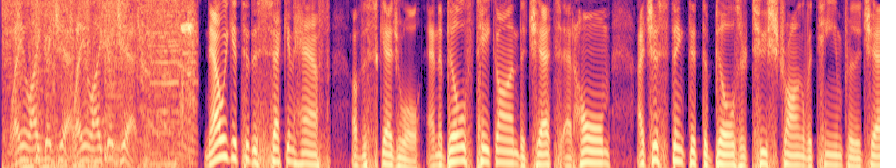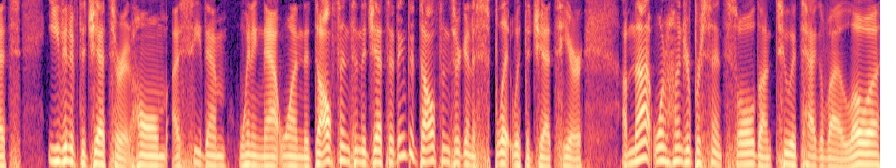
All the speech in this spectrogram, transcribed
Play like a Jet. Play like a Jet. Now we get to the second half of the schedule, and the Bills take on the Jets at home. I just think that the Bills are too strong of a team for the Jets. Even if the Jets are at home, I see them winning that one. The Dolphins and the Jets, I think the Dolphins are going to split with the Jets here. I'm not 100% sold on Tua Tagovailoa,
